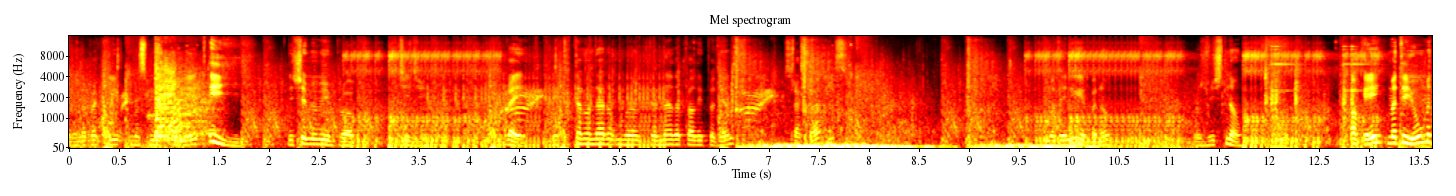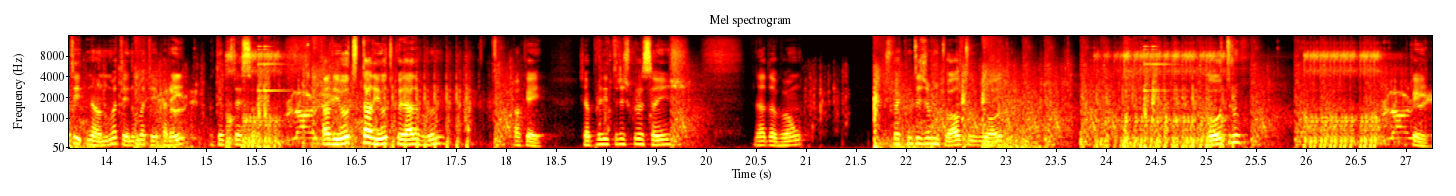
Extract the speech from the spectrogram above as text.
Vou mandar para aqui uma smoke grenade. Ih! Deixei-me a mim próprio. GG. Espera aí. Vou tentar mandar uma granada para ali para dentro. Será que dá? Isso. Não matei ninguém para não. Mas visto não. Ok, matei um, matei. Não, não matei, não matei. Espera aí. Não tenho proteção. Está ali outro, está ali outro. Cuidado, Bruno. Ok. Já perdi três corações. Nada bom. Espero que não esteja muito alto o outro. Outro. Ok.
